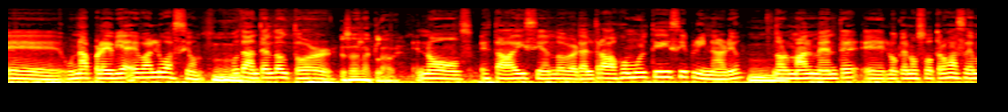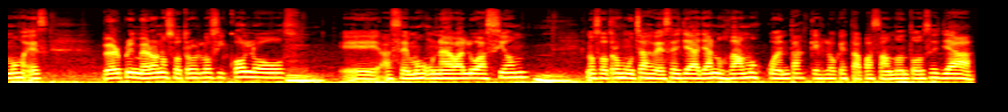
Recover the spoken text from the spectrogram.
eh, una previa evaluación. Mm. Justamente el doctor Esa es la clave. nos estaba diciendo, ¿verdad? El trabajo multidisciplinario, Mm. normalmente eh, lo que nosotros hacemos es ver primero nosotros los psicólogos, Mm. eh, hacemos una evaluación, nosotros muchas veces ya, ya nos damos cuenta qué es lo que está pasando, entonces ya,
